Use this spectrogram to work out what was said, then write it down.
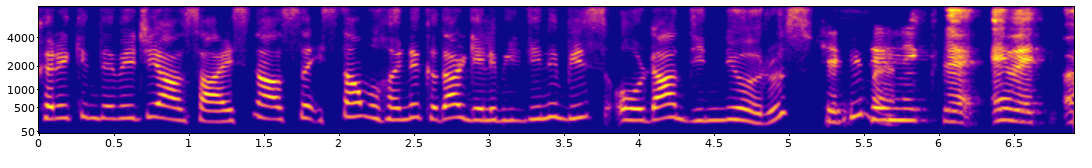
Karakin Deveciyan sayesinde aslında İstanbul haline kadar gelebildiğini biz oradan dinliyoruz. Kesinlikle. Evet, eee,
